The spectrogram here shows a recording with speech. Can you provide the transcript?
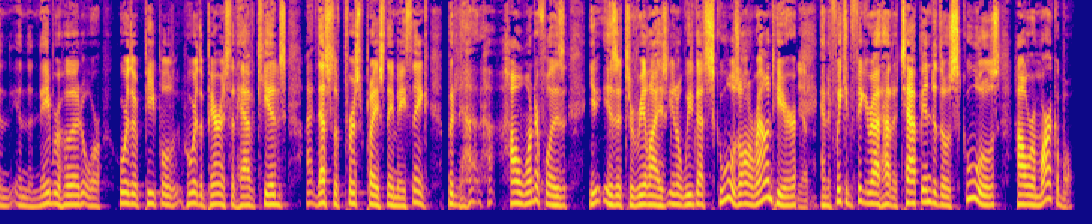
in, in the neighborhood, or who are the people, who are the parents that have kids?" I, that's the first place they may think. But how, how wonderful is is it to realize, you know, we've got schools all around here, Yep. and if we can figure out how to tap into those schools, how remarkable!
